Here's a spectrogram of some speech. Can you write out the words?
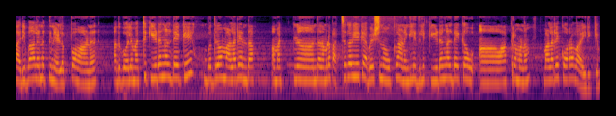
പരിപാലനത്തിന് എളുപ്പമാണ്. അതുപോലെ മറ്റ് കീടങ്ങളുടെയൊക്കെ ഉപദ്രവം വളരെ എന്താ മറ്റ് എന്താ നമ്മുടെ പച്ചക്കറിയൊക്കെ അപേക്ഷിച്ച് നോക്കുകയാണെങ്കിൽ ഇതിൽ കീടങ്ങളുടെയൊക്കെ ആക്രമണം വളരെ കുറവായിരിക്കും.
